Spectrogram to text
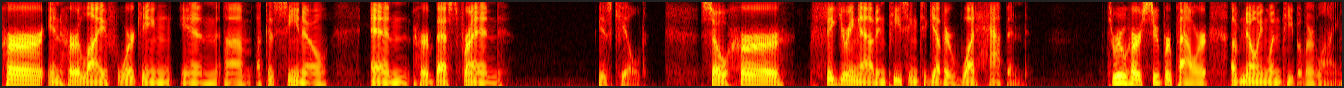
her in her life working in um, a casino, and her best friend is killed. So her figuring out and piecing together what happened through her superpower of knowing when people are lying.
